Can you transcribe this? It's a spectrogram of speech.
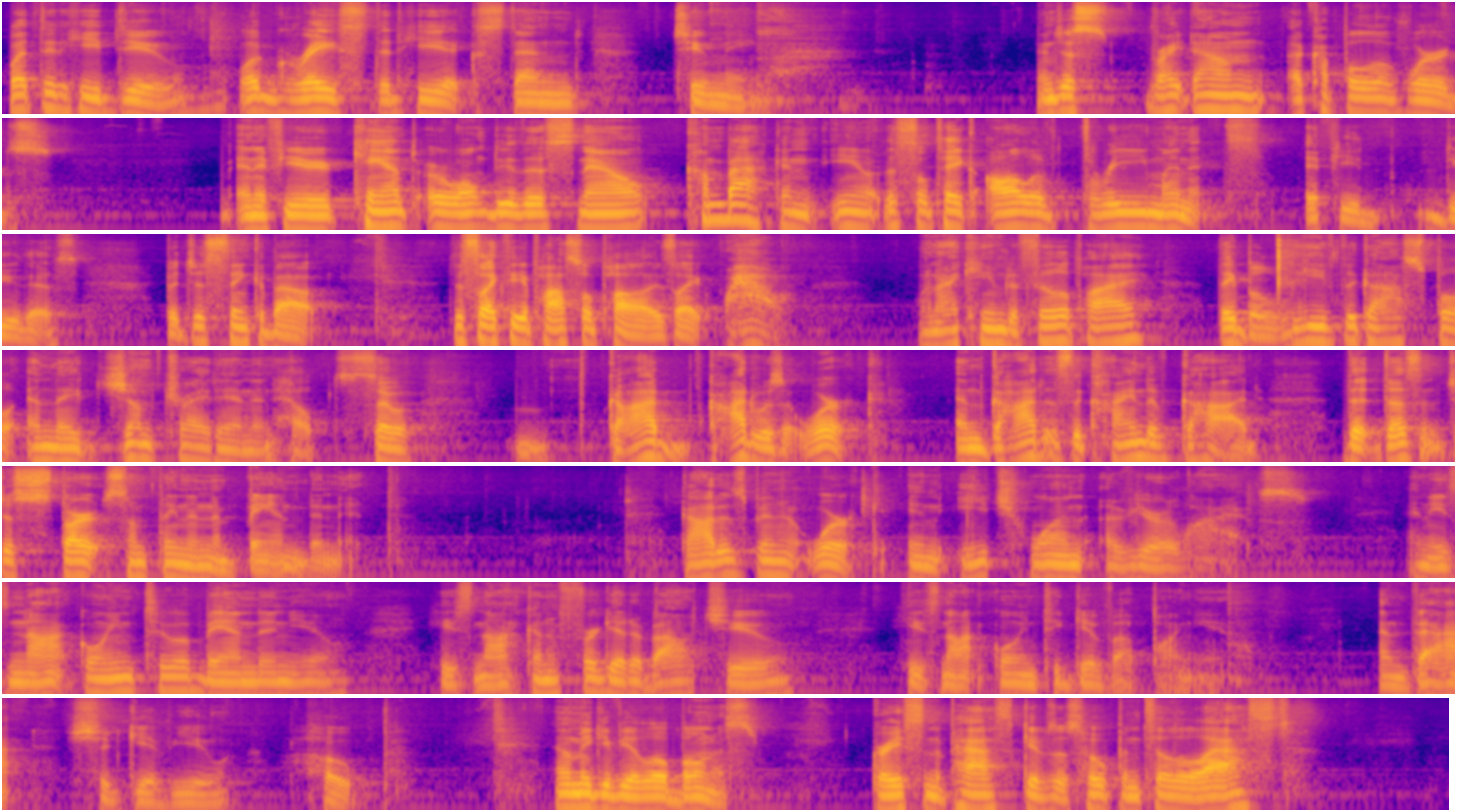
what did He do? What grace did He extend to me? And just write down a couple of words. And if you can't or won't do this now, come back and, you know, this will take all of three minutes if you do this. But just think about Just like the Apostle Paul, he's like, wow, when I came to Philippi, they believed the gospel and they jumped right in and helped. So God, God was at work. And God is the kind of God that doesn't just start something and abandon it. God has been at work in each one of your lives. And He's not going to abandon you. He's not going to forget about you. He's not going to give up on you. And that should give you hope. And let me give you a little bonus. Grace in the past gives us hope until the last.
